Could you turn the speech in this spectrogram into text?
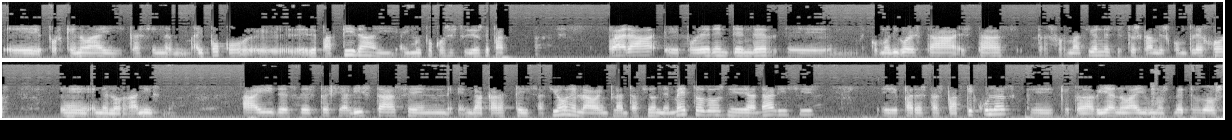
eh, porque no hay casi hay poco eh, de, partida y hay muy pocos estudios de partida para eh, poder entender, como digo, esta, estas transformaciones, estos cambios complejos en el organismo. Hay desde especialistas en, la caracterización, en la implantación de métodos de análisis, eh, para estas partículas, que, todavía no hay unos métodos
